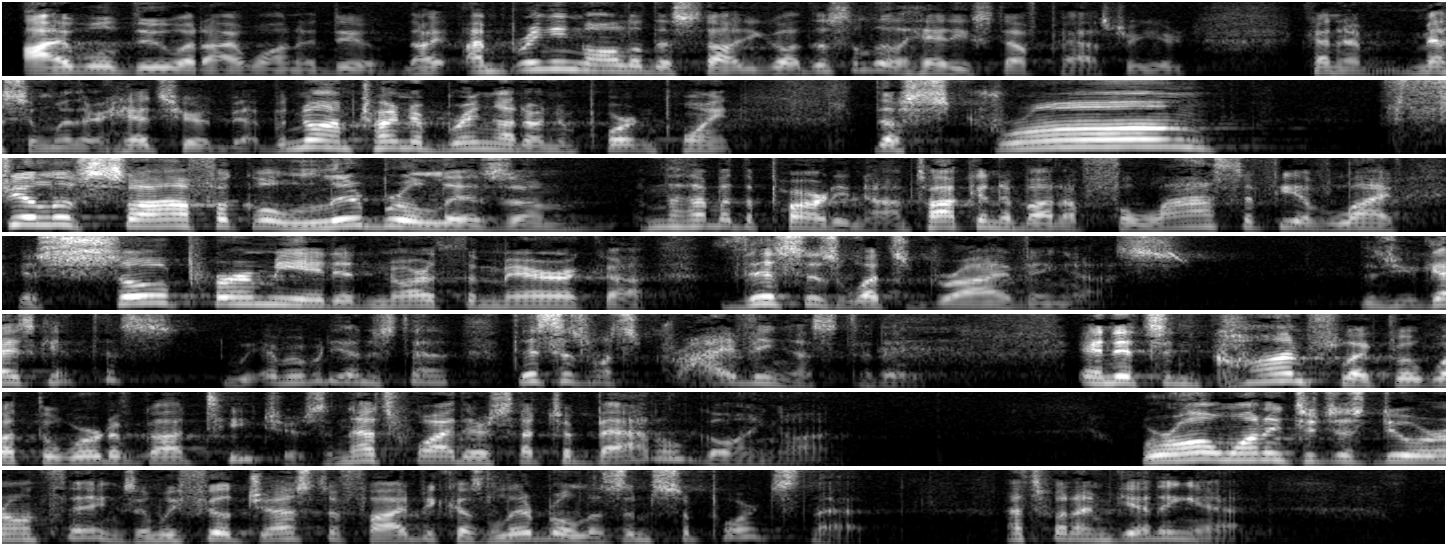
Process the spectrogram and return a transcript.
I will do what I want to do. Now, I'm bringing all of this out. You go, this is a little heady stuff, Pastor. You're, kind of messing with our heads here a bit. But no, I'm trying to bring out an important point. The strong philosophical liberalism, I'm not talking about the party now, I'm talking about a philosophy of life, is so permeated North America. This is what's driving us. Did you guys get this? Everybody understand? This is what's driving us today. And it's in conflict with what the Word of God teaches. And that's why there's such a battle going on. We're all wanting to just do our own things, and we feel justified because liberalism supports that. That's what I'm getting at.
